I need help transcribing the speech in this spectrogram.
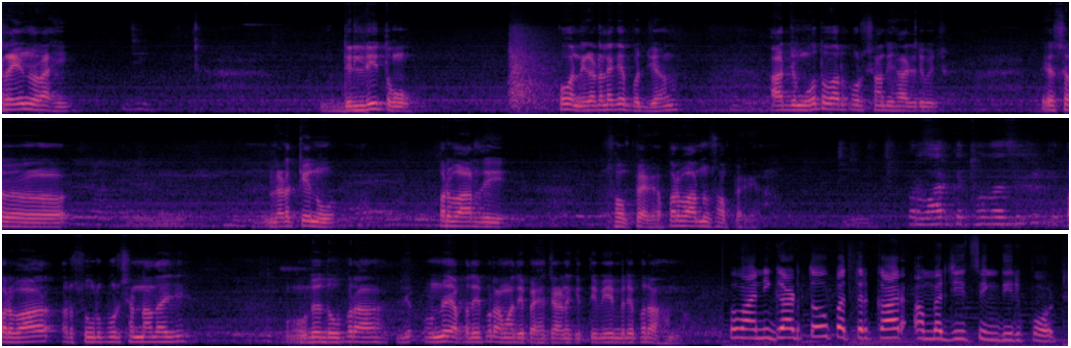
ਟ੍ਰੇਨ ਰਾਹੀਂ ਦਿੱਲੀ ਤੋਂ ਭਵਾਨੀਗੜ੍ਹ ਲੈ ਕੇ ਪੁੱਜੇ ਹਨ ਅੱਜ ਮੋਹਤਵਾਰ ਪੁਰਸ਼ਾਂ ਦੀ ਹਾਜ਼ਰੀ ਵਿੱਚ ਇਸ ਲੜਕੇ ਨੂੰ ਪਰਿਵਾਰ ਦੀ ਸੌਂਪਿਆ ਗਿਆ ਪਰਿਵਾਰ ਨੂੰ ਸੌਂਪਿਆ ਗਿਆ। ਪਰਿਵਾਰ ਕਿੱਥੋਂ ਦਾ ਸੀ ਜੀ? ਪਰਿਵਾਰ ਰਸੂਲਪੁਰ ਛੰਨਾ ਦਾ ਜੀ। ਉਹਦੇ ਦੋ ਭਰਾ ਜ- ਉਹਨੇ ਆਪਣੇ ਭਰਾਵਾਂ ਦੀ ਪਹਿਚਾਣ ਕੀਤੀ ਵੀ ਇਹ ਮੇਰੇ ਭਰਾ ਹਨ। ਭਵਾਨੀਗੜ੍ਹ ਤੋਂ ਪੱਤਰਕਾਰ ਅਮਰਜੀਤ ਸਿੰਘ ਦੀ ਰਿਪੋਰਟ।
